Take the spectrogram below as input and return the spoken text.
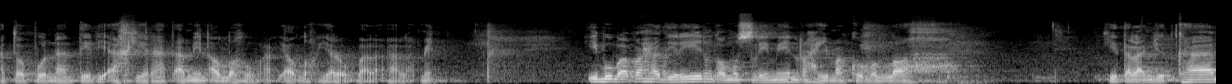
ataupun nanti di akhirat. Amin. Allahumma ya Allah ya rabbal alamin. Ibu bapak hadirin kaum muslimin rahimakumullah. Kita lanjutkan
